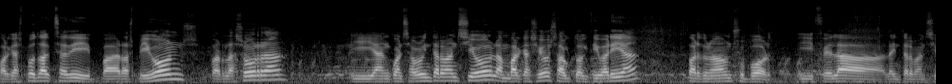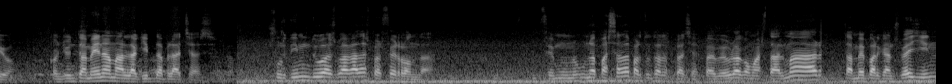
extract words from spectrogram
perquè es pot accedir per espigons, per la sorra, i en qualsevol intervenció l'embarcació s'autoactivaria per donar un suport i fer la, la intervenció, conjuntament amb l'equip de platges. Sortim dues vegades per fer ronda. Fem una, passada per totes les platges, per veure com està el mar, també perquè ens vegin,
